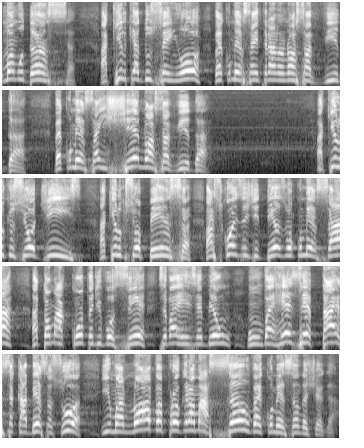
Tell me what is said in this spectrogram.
Uma mudança. Aquilo que é do Senhor vai começar a entrar na nossa vida, vai começar a encher nossa vida. Aquilo que o Senhor diz, aquilo que o Senhor pensa, as coisas de Deus vão começar a tomar conta de você. Você vai receber um, um, vai resetar essa cabeça sua e uma nova programação vai começando a chegar.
